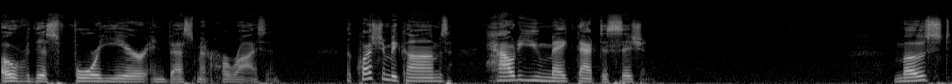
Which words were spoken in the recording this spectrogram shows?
over this four year investment horizon. The question becomes how do you make that decision? Most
